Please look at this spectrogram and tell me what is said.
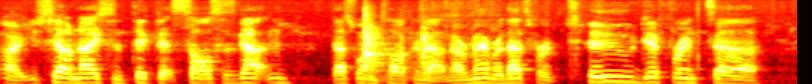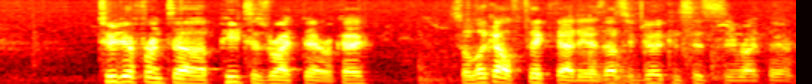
All right, you see how nice and thick that sauce has gotten? That's what I'm talking about. Now remember, that's for two different, uh, two different uh, pizzas right there, okay? So look how thick that is. That's a good consistency right there.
